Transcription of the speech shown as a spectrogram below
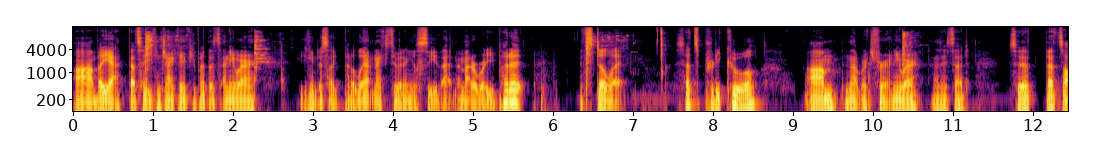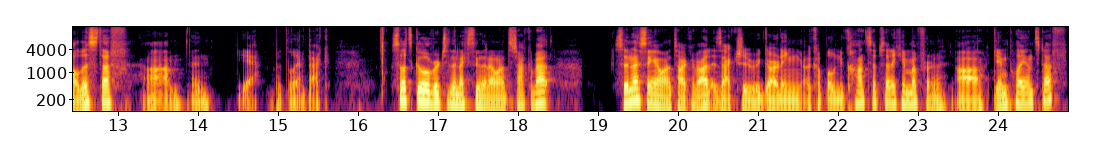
Um, but yeah, that's how you can check it if you put this anywhere you can just like put a lamp next to it and you'll see that no matter where you put it, it's still lit. So that's pretty cool. Um, and that works for anywhere, as I said. So that's all this stuff. Um, and yeah, put the lamp back. So let's go over to the next thing that I wanted to talk about. So the next thing I want to talk about is actually regarding a couple of new concepts that I came up for uh, gameplay and stuff.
